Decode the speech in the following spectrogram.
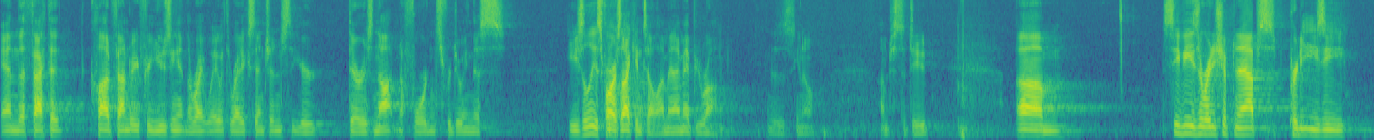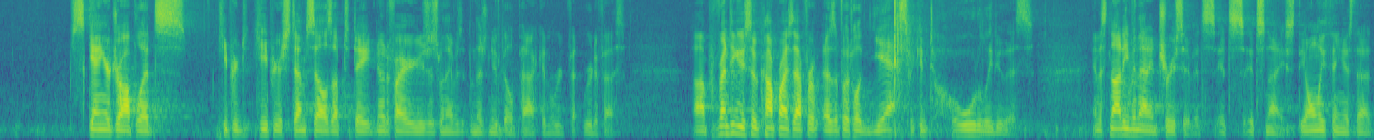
and the fact that Cloud Foundry, if you're using it in the right way with the right extensions, there is not an affordance for doing this easily, as far as I can tell. I mean, I might be wrong, because, you know, I'm just a dude. Um, CVEs already shipped in apps, pretty easy. Scan your droplets, keep your, keep your stem cells up to date, notify your users when, when there's a new build pack and rootfs. Uh, preventing use of compromised as a foothold, yes, we can totally do this. And it's not even that intrusive. It's, it's, it's nice. The only thing is that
